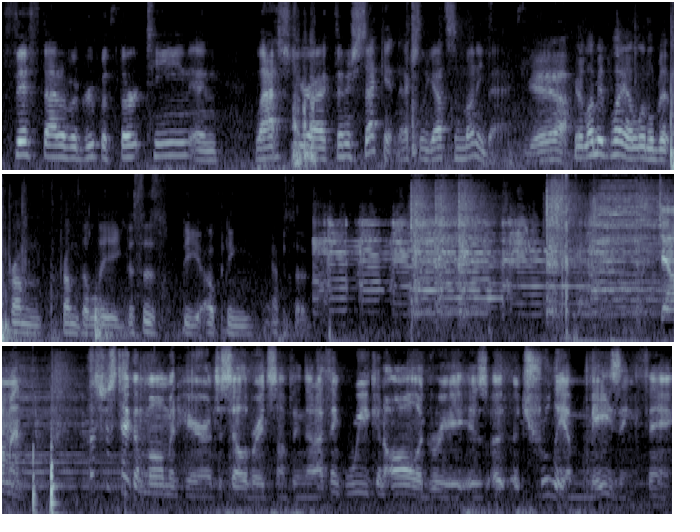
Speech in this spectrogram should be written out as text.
fifth out of a group of thirteen, and last year I finished second and actually got some money back. Yeah. Here, let me play a little bit from from the league. This is the opening episode. Gentlemen, let's just take a moment here to celebrate something that I think we can all agree is a, a truly amazing thing.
